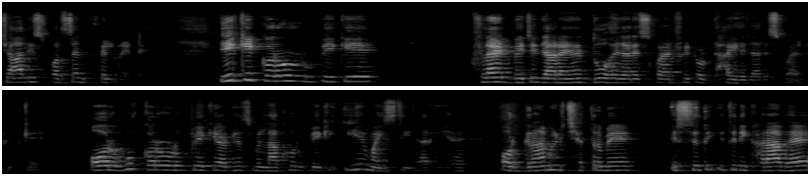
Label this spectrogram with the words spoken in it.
40 परसेंट फिल रेट है। एक एक करोड़ रुपए के फ्लैट बेचे जा रहे हैं दो हज़ार स्क्वायर फीट और ढाई हज़ार स्क्वायर फीट के। और वो करोड़ रुपए के अगेंस्ट में लाखों रुपए की ईएमआई दी जा रही है। और ग्रामीण क्षेत्र में स्थिति इतनी खराब है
